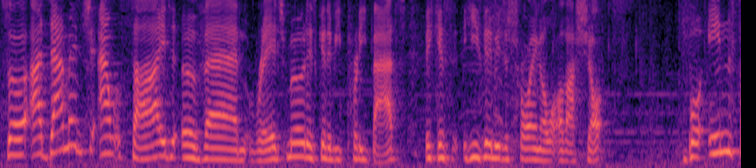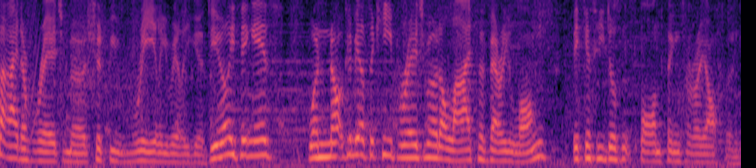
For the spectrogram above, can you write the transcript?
So our damage outside of um, Rage Mode is going to be pretty bad because he's going to be destroying a lot of our shots. But inside of Rage Mode should be really, really good. The only thing is, we're not going to be able to keep Rage Mode alive for very long because he doesn't spawn things very often.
